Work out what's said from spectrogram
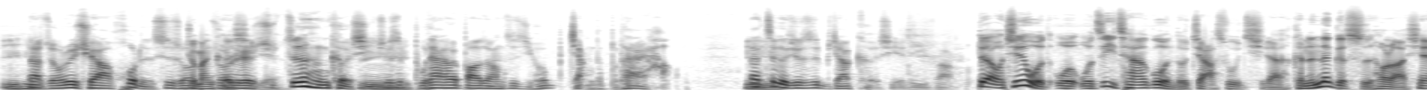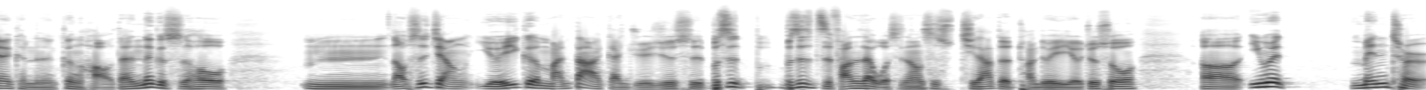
嗯那主动 reach out，或者是说就蛮可惜的真的很可惜，嗯就是不太会包装自己，或讲的不太好。那这个就是比较可惜的地方。对啊，其实我我我自己参加过很多加速器啦，可能那个时候啦，现在可能更好，但是那个时候，嗯，老实讲，有一个蛮大的感觉，就是不是不是只发生在我身上，是其他的团队也有，就是说，呃，因为 mentor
